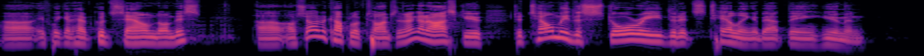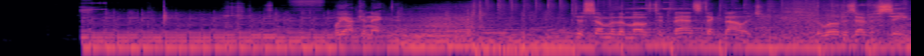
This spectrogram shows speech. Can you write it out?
Uh, if we can have good sound on this. Uh, I'll show it a couple of times, and I'm going to ask you to tell me the story that it's telling about being human. We are connected to some of the most advanced technology the world has ever seen.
